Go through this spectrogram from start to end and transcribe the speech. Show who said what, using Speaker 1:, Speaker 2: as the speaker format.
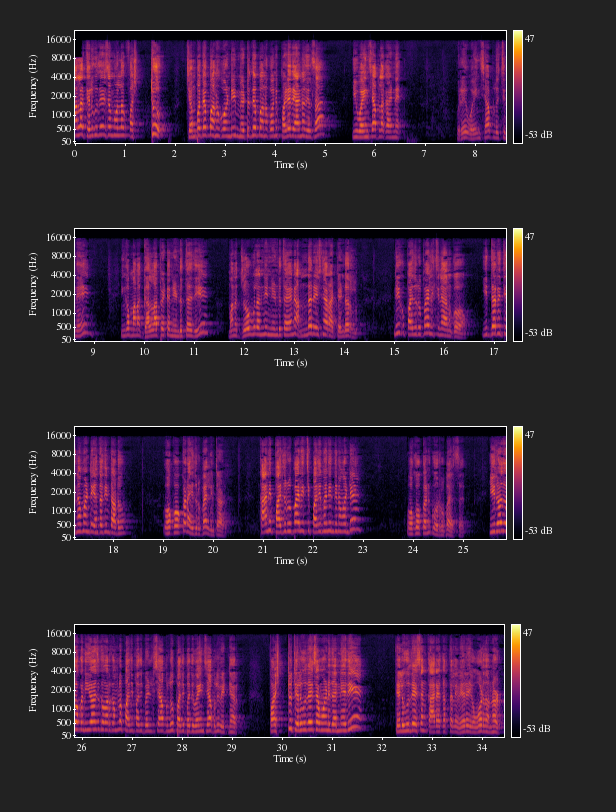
Speaker 1: మళ్ళీ తెలుగుదేశం వాళ్ళకి ఫస్ట్ చెంప దెబ్బ అనుకోండి మెట్టు దెబ్బ అనుకోని పడేది ఆడినా తెలుసా? ఈ వైన్ షాప్ల కాడనే. ఒరే వైన్ షాపులు వచ్చినాయి. ఇంకా మన గల్లాపేట నిండుతుంది. మన జోబులన్నీ నిండుతాయని అందరు వేసినారు ఆ టెండర్లు. నీకు పది రూపాయలు ఇచ్చినాయి అనుకో ఇద్దరిని తినమంటే ఎంత తింటాడు? ఒక్కొక్కడు ఐదు రూపాయలు తింటాడు. కానీ పది రూపాయలు ఇచ్చి పది మందిని తినమంటే ఒక్కొక్కరికి ఒక రూపాయి వస్తుంది. ఈరోజు ఒక నియోజకవర్గంలో పది పది బెల్ట్ షాపులు పది పది వైన్ షాపులు పెట్టినారు. ఫస్ట్ తెలుగుదేశం వాడిది అనేది తెలుగుదేశం కార్యకర్తలే వేరే ఎవడిది అన్నాడు.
